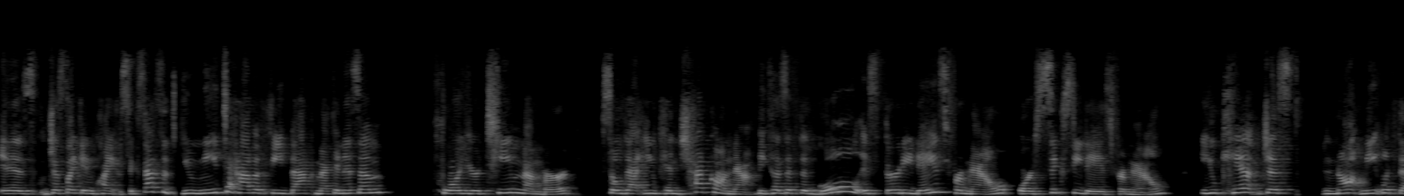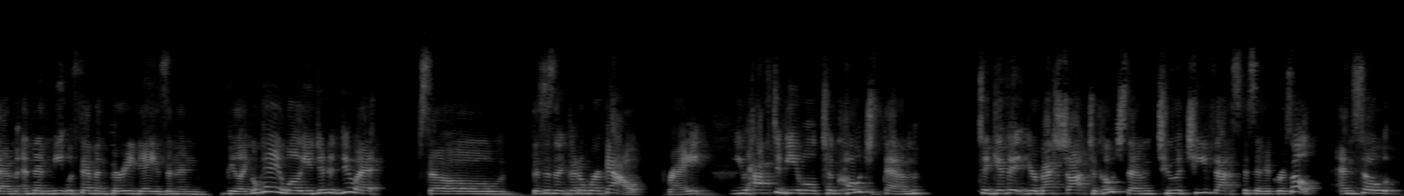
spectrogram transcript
is just like in client success, it's you need to have a feedback mechanism for your team member so that you can check on that. Because if the goal is 30 days from now or 60 days from now, you can't just not meet with them and then meet with them in 30 days and then be like, okay, well, you didn't do it. So this isn't going to work out, right? You have to be able to coach them to give it your best shot to coach them to achieve that specific result. And so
